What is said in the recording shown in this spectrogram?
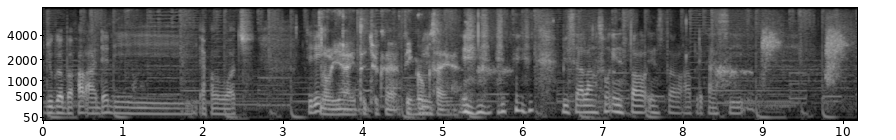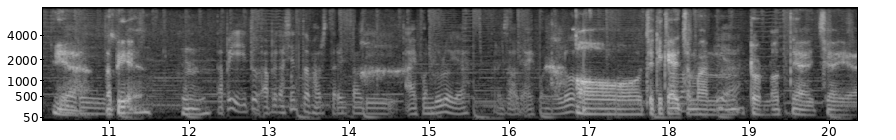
juga bakal ada di Apple Watch jadi Oh iya itu juga bingung Wih. saya. bisa langsung install install aplikasi Iya. Tapi hmm. tapi itu aplikasinya tetap harus terinstall di iPhone dulu ya terinstall di iPhone dulu oh jadi kayak Kalau- cuman iya. downloadnya aja ya.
